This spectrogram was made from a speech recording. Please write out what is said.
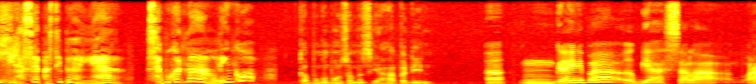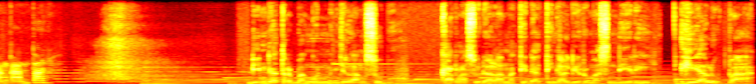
Iya, saya pasti bayar. Saya bukan maling kok. Kamu ngomong sama siapa, Din? Eh, enggak ini, Pak. Eh, biasalah orang kantor. Dinda terbangun menjelang subuh. Karena sudah lama tidak tinggal di rumah sendiri, ia lupa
